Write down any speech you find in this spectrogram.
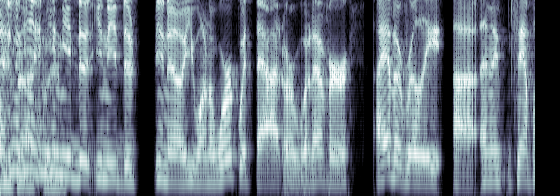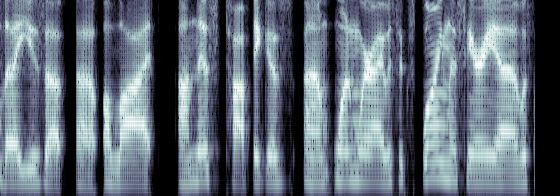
exactly. you need to you need to you know you want to work with that or whatever. I have a really uh, an example that I use a, a, a lot on this topic is um, one where I was exploring this area with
